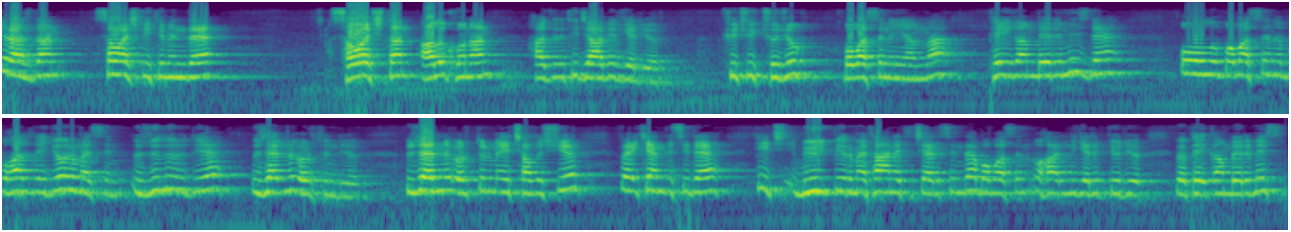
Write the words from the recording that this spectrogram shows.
Birazdan savaş bitiminde savaştan alıkonan Hazreti Cabir geliyor. Küçük çocuk babasının yanına. Peygamberimiz de oğlu babasını bu halde görmesin, üzülür diye üzerini örtün diyor. Üzerini örttürmeye çalışıyor ve kendisi de hiç büyük bir metanet içerisinde babasının o halini gelip görüyor. Ve Peygamberimiz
